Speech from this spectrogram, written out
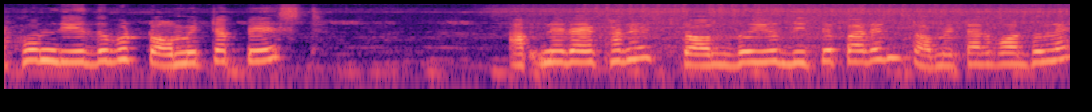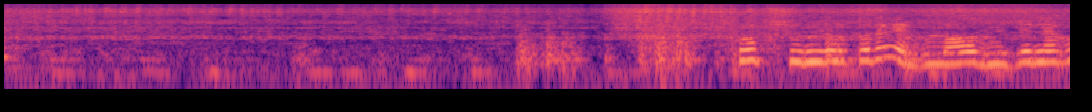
এখন দিয়ে দেবো টমেটো পেস্ট। আপনারা এখানে টক দইও দিতে পারেন টমেটোর বদলে। খুব সুন্দর করে এগুলোও ভেজে নেব।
